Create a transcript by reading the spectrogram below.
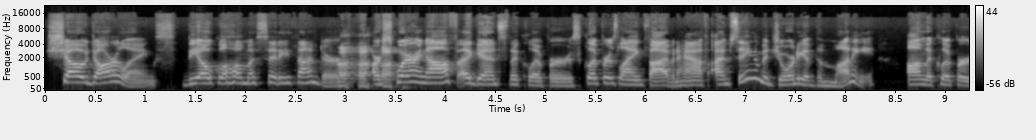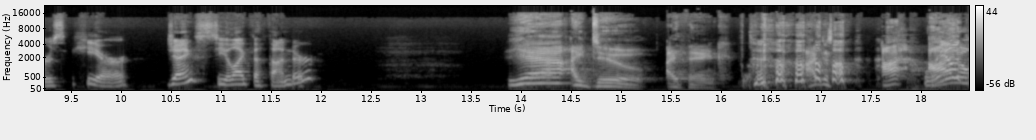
show darlings, the Oklahoma City Thunder are squaring off against the Clippers. Clippers laying five and a half. I'm seeing a majority of the money on the Clippers here. Jenks, do you like the Thunder? Yeah, I do. I think. I just I, real I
